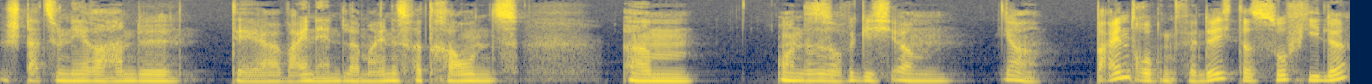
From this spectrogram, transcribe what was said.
stationärer Handel, der Weinhändler meines Vertrauens. Ähm, und das ist auch wirklich, ähm, ja, beeindruckend, finde ich, dass so viele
